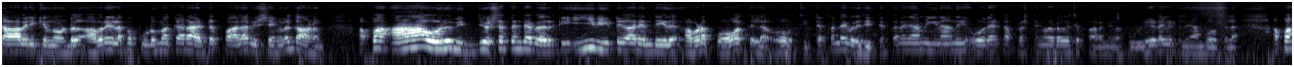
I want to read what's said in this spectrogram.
കാവിരിക്കുന്നതുകൊണ്ട് അവർ ചിലപ്പോൾ കുടുംബക്കാരായിട്ട് പല വിഷയങ്ങൾ കാണും. അപ്പോൾ ആ ഒരു വിദ്വേഷത്തിന്റെ പേർക്ക് ഈ വീട്ടുകാർ എന്ത് ചെയ്ത്? അവിടെ പോകത്തില്ല. ഓ ചിറ്റപ്പന്റെ വീട് ചിറ്റപ്പനെ ഞാൻ മീനാന്ന് ഓരോ പ്രശ്നങ്ങളോട് വെച്ച് പറഞ്ഞത്. പുള്ളിയുടെ വീട്ടിൽ ഞാൻ പോകത്തില്ല. അപ്പോൾ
